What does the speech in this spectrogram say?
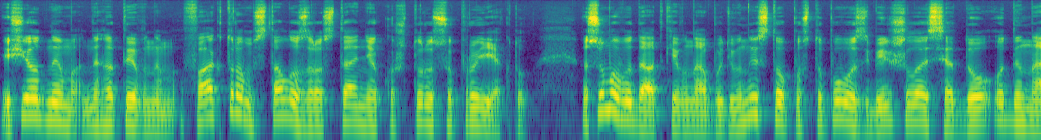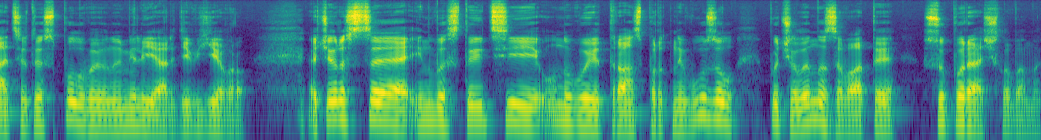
І ще одним негативним фактором стало зростання кошторису проєкту. Сума видатків на будівництво поступово збільшилася до 11,5 мільярдів євро. Через це інвестиції у новий транспортний вузол почали називати суперечливими.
